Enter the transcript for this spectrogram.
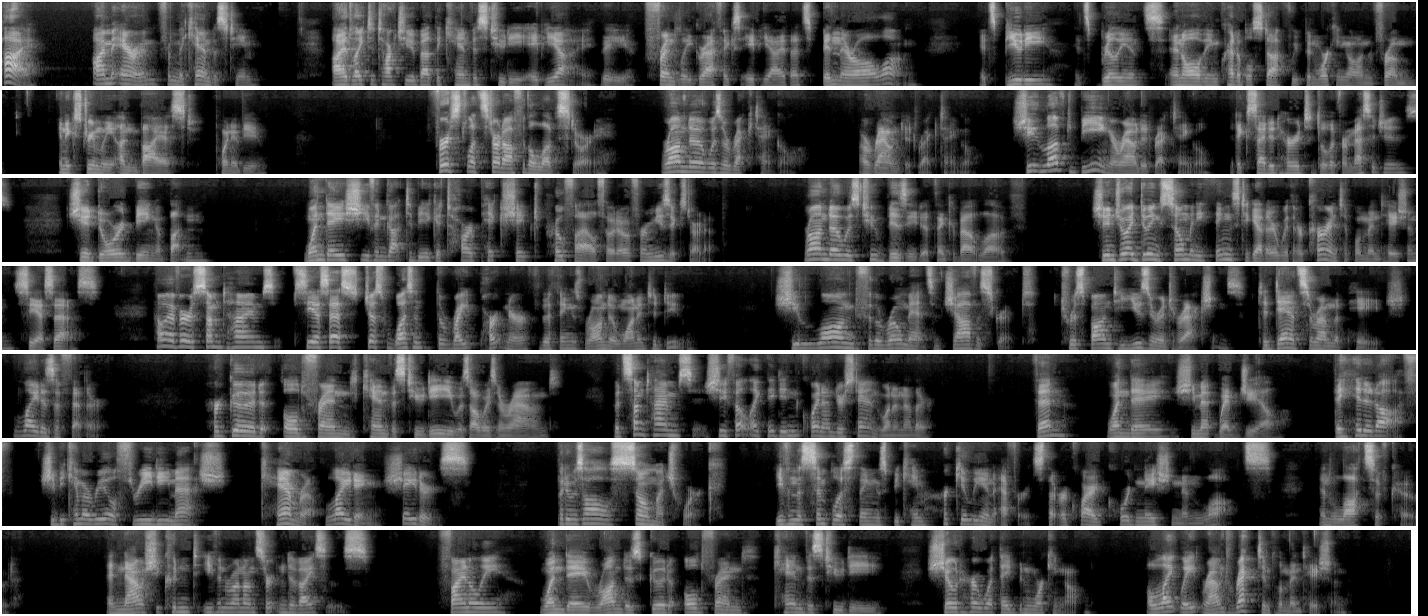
Hi, I'm Aaron from the Canvas team. I'd like to talk to you about the Canvas 2D API, the friendly graphics API that's been there all along. Its beauty, its brilliance, and all the incredible stuff we've been working on from an extremely unbiased point of view. First, let's start off with a love story. Rhonda was a rectangle, a rounded rectangle. She loved being a rounded rectangle. It excited her to deliver messages, she adored being a button. One day, she even got to be a guitar pick shaped profile photo for a music startup. Rhonda was too busy to think about love. She enjoyed doing so many things together with her current implementation, CSS. However, sometimes CSS just wasn't the right partner for the things Rhonda wanted to do. She longed for the romance of JavaScript, to respond to user interactions, to dance around the page, light as a feather. Her good old friend Canvas 2D was always around, but sometimes she felt like they didn't quite understand one another. Then, one day, she met WebGL. They hit it off. She became a real 3D mesh. Camera, lighting, shaders. But it was all so much work. Even the simplest things became Herculean efforts that required coordination and lots, and lots of code and now she couldn't even run on certain devices. Finally, one day, Rhonda's good old friend, Canvas 2D, showed her what they'd been working on a lightweight round rect implementation.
